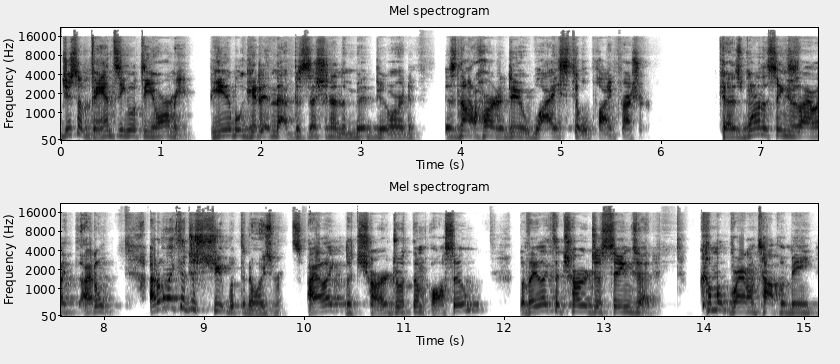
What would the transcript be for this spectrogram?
just advancing with the army, being able to get it in that position in the mid board is not hard to do. Why still applying pressure? because one of the things is I like I don't I don't like to just shoot with the noise rings. I like to charge with them also, but they like to charge us things that come up right on top of me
